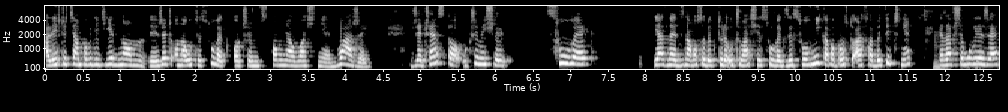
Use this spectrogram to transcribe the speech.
ale jeszcze chciałam powiedzieć jedną y, rzecz o nauce słówek, o czym wspomniał właśnie Błażej, że często uczymy się słówek ja nawet znam osoby, które uczyła się słówek ze słownika po prostu alfabetycznie. Ja hmm. zawsze mówię, że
